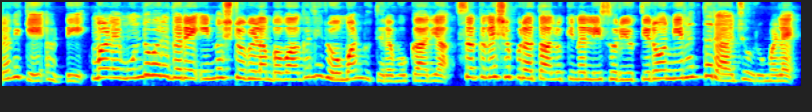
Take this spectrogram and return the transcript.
ತೆರವಿಗೆ ಅಡ್ಡಿ. ಮಳೆ ಮುಂದುವರೆದರೆ ಇನ್ನಷ್ಟು ವಿಳಂಬವಾಗಲಿರೋ ಮಣ್ಣು ತೆರವು ಕಾರ್ಯ. ಸಕಲೇಶಪುರ ತಾಲೂಕಿನಲ್ಲಿ ಸುರಿಯುತ್ತಿರೋ ನಿರಂತರ ಜೋರು ಮಳೆ.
